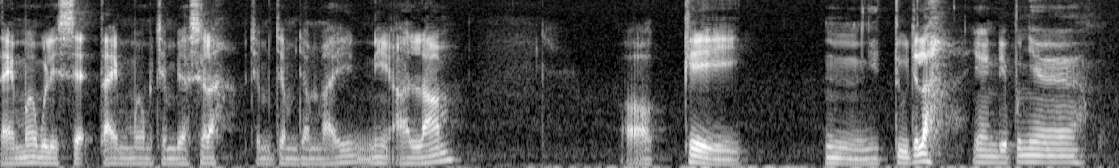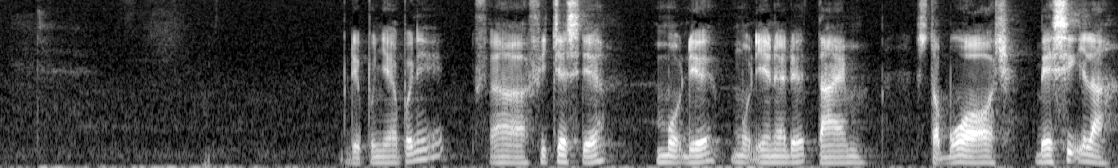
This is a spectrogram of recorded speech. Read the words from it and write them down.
Timer boleh set timer macam biasalah. Macam jam-jam lain. Ni alarm. Okey. Hmm itu je lah yang dia punya dia punya apa ni? Uh, features dia. Mode dia. Mode yang ada time stopwatch. Basic je lah.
